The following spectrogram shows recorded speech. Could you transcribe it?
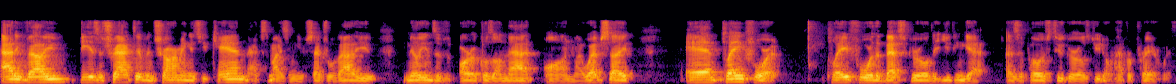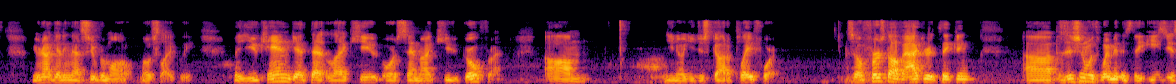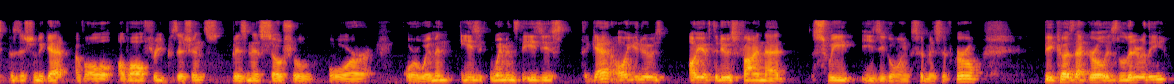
adding value, be as attractive and charming as you can, maximizing your sexual value. Millions of articles on that on my website. And playing for it. Play for the best girl that you can get as opposed to girls you don't have a prayer with. You're not getting that supermodel, most likely. But you can get that like cute or semi-cute girlfriend. Um, you know, you just got to play for it. So first off, accurate thinking. Uh, position with women is the easiest position to get of all of all three positions: business, social, or or women. Easy, women's the easiest to get. All you do is all you have to do is find that sweet, easygoing, submissive girl, because that girl is literally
